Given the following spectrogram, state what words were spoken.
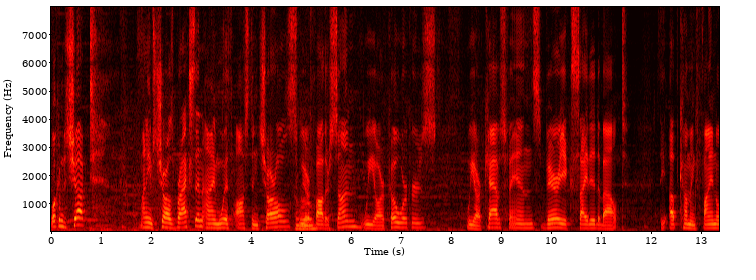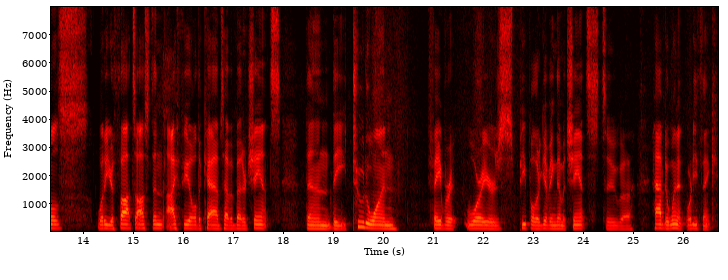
Welcome to Chucked. My name's Charles Braxton. I'm with Austin Charles. We are father son. We are co workers. We are Cavs fans. Very excited about the upcoming finals. What are your thoughts, Austin? I feel the Cavs have a better chance than the two to one favorite Warriors. People are giving them a chance to uh, have to win it. What do you think?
